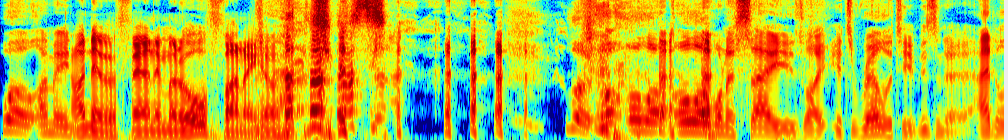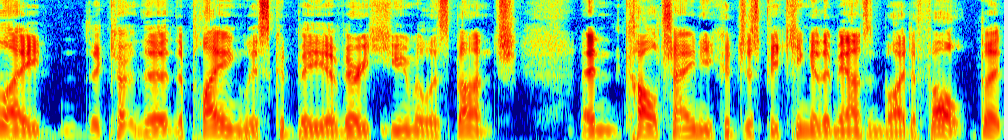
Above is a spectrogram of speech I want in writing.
Well, I mean, I never found him at all funny. Just Look, all, all, I, all I want to say is like it's relative, isn't it? Adelaide, the the the playing list could be a very humorless bunch, and Kyle Cheney could just be king of the mountain by default. But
